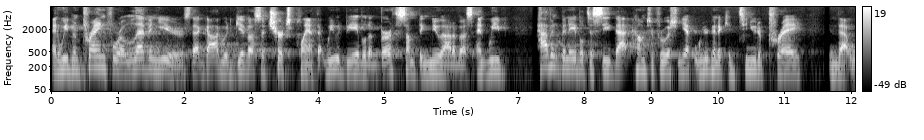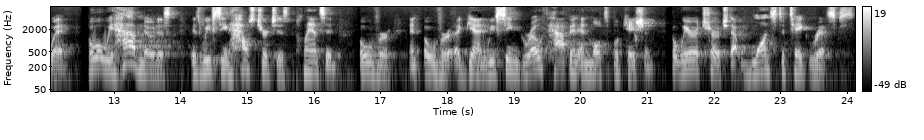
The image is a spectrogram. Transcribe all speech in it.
And we've been praying for 11 years that God would give us a church plant, that we would be able to birth something new out of us. And we haven't been able to see that come to fruition yet, but we're going to continue to pray in that way. But what we have noticed is we've seen house churches planted over and over again. We've seen growth happen and multiplication, but we're a church that wants to take risks.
